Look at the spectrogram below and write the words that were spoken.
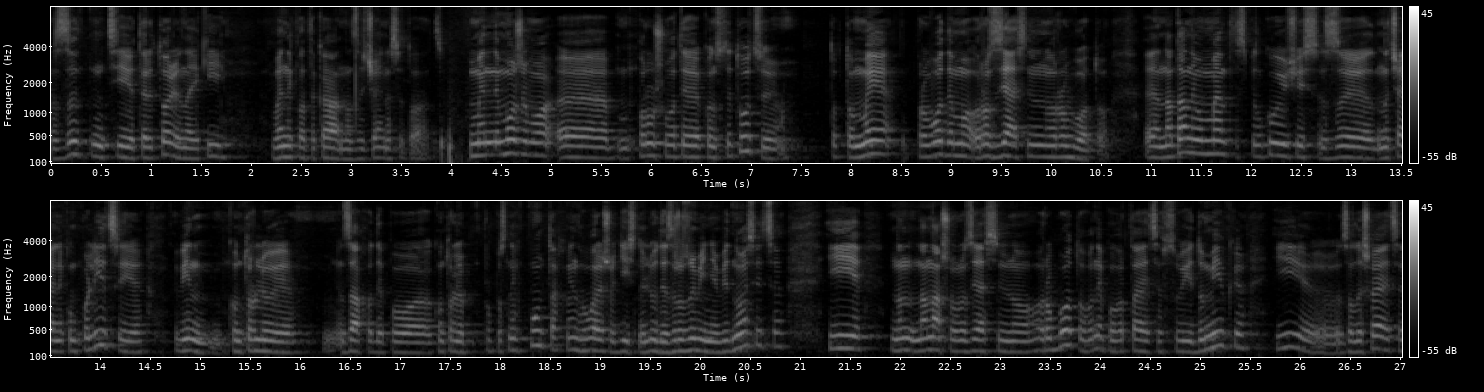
з цією територією, на якій виникла така надзвичайна ситуація. Ми не можемо е, порушувати конституцію, тобто ми проводимо роз'яснювальну роботу. Е, На даний момент, спілкуючись з начальником поліції, він контролює заходи по контролю пропускних пунктах. Він говорить, що дійсно люди з розумінням відносяться, і на, на нашу роз'яснювальну роботу вони повертаються в свої домівки і е, залишаються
